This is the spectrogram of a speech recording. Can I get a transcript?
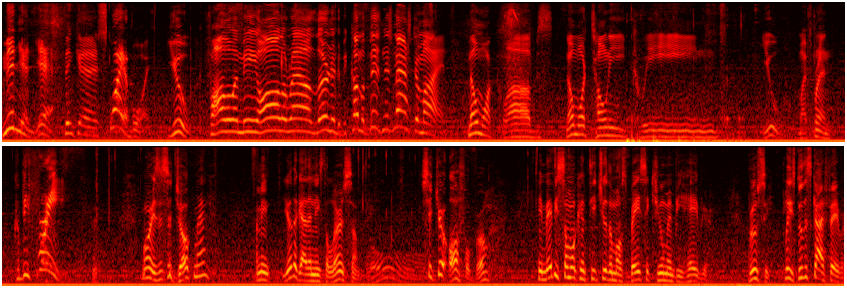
Minion, yeah. Think uh, squire boy. You following me all around learning to become a business mastermind. No more clubs. No more Tony Queen. You, my friend, could be free. Maury, is this a joke, man? I mean, you're the guy that needs to learn something. Oh. Shit, you're awful, bro. Hey, maybe someone can teach you the most basic human behavior. Brucey, please do this guy a favor.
